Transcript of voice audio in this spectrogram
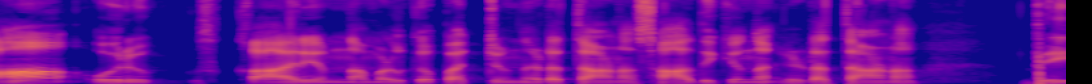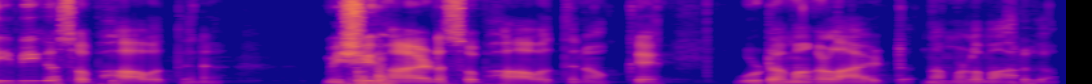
ആ ഒരു കാര്യം നമ്മൾക്ക് പറ്റുന്നിടത്താണ് സാധിക്കുന്ന ഇടത്താണ് ദൈവിക സ്വഭാവത്തിന് മിഷിഹായുടെ സ്വഭാവത്തിനൊക്കെ ഉടമകളായിട്ട് നമ്മൾ മാറുക.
